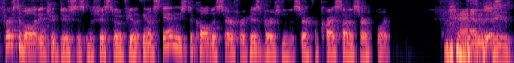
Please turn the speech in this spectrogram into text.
first of all, it introduces Mephisto. If you, you know, Stan used to call the surfer, his version of the surfer, Christ on a surfboard okay. and This this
